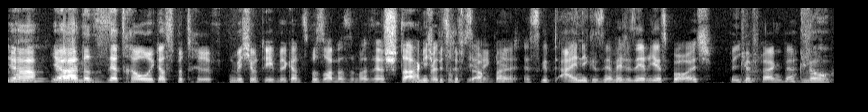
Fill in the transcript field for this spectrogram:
Ja, ja, ähm, das ist sehr traurig. Das betrifft mich und Emil ganz besonders immer sehr stark. Mich betrifft es auch bei. Es gibt einige Serien. Welche Serie ist bei euch, wenn ich mal fragen darf? Glow.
